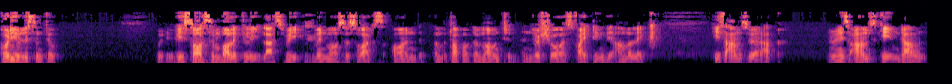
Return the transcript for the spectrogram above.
Who do you listen to? We saw symbolically last week when Moses was on the top of the mountain and Joshua was fighting the Amalek. His arms were up. And when his arms came down,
